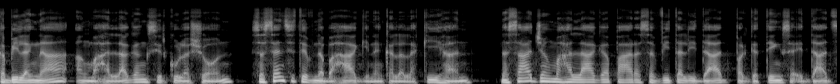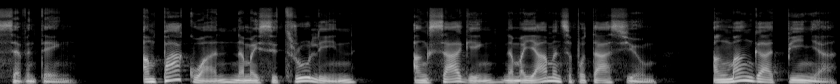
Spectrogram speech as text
Kabilang na ang mahalagang sirkulasyon sa sensitive na bahagi ng kalalakihan na sadyang mahalaga para sa vitalidad pagdating sa edad 17. Ang pakwan na may citrulline, ang saging na mayaman sa potassium, ang mangga at pinya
